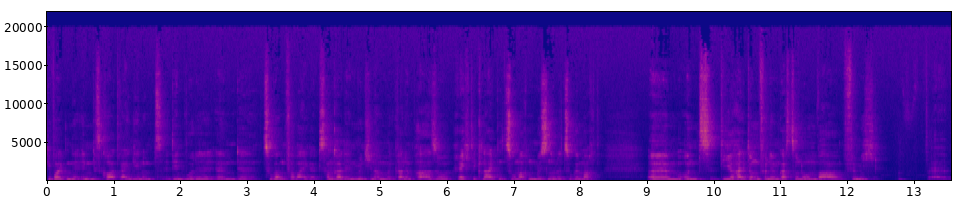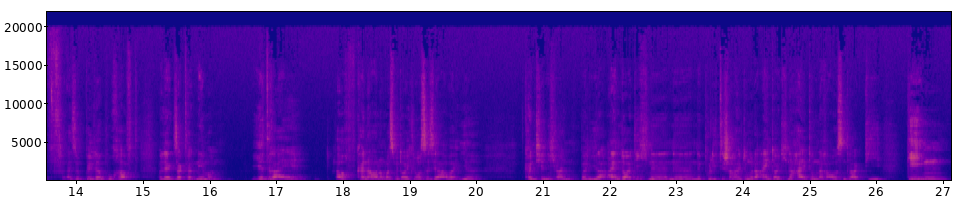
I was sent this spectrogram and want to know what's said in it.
Die wollten in das Court reingehen und denen wurde ähm, der Zugang verweigert. Das haben gerade in München haben gerade ein paar so rechte Kneipen zumachen müssen oder zugemacht. Ähm, und die Haltung von dem Gastronomen war für mich äh, also bilderbuchhaft, weil er gesagt hat, nee Mann, ihr drei, auch keine Ahnung, was mit euch los ist, ja, aber ihr könnt hier nicht rein, weil ihr eindeutig eine, eine, eine politische Haltung oder eindeutig eine Haltung nach außen tragt, die gegen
